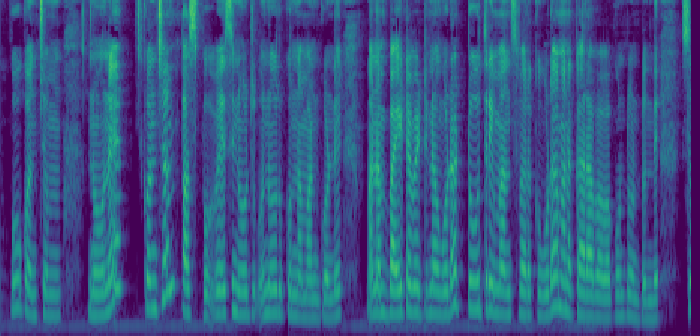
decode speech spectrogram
ఉప్పు కొంచెం నూనె కొంచెం పసుపు వేసి నూరు నూరుకున్నాం అనుకోండి మనం బయట పెట్టినా కూడా టూ త్రీ మంత్స్ వరకు కూడా మనకు ఖరాబ్ అవ్వకుండా ఉంటుంది. సో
